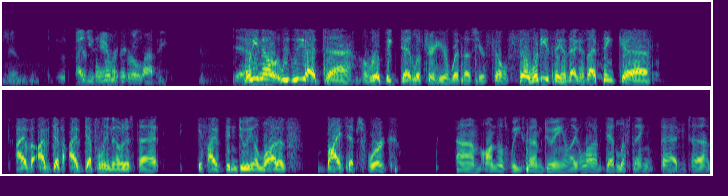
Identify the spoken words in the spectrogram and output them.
Yeah. I do I do a hammer little bit curls. sloppy. Yeah. Well, you know, we, we got uh, a real big deadlifter here with us here, Phil. Phil, what do you think of that? Because I think uh, I've I've def- I've definitely noticed that if I've been doing a lot of biceps work um, on those weeks that I'm doing like a lot of deadlifting, that uh,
